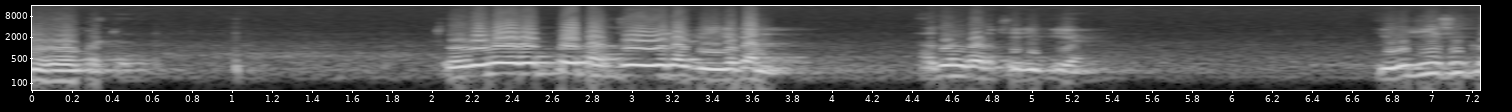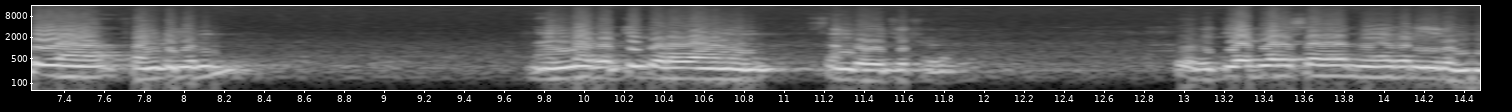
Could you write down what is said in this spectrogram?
അനുഭവപ്പെട്ടത്. തൊഴിലുറപ്പ് പദ്ധതിയുടെ വിഹിതം അതും കുറച്ചിരിക്കുകയാണ്. യു ജി സിക്കുള്ള ഫണ്ടിലും നല്ല വെട്ടിക്കുറവാണ് സംഭവിച്ചിട്ടുള്ളത്. വിദ്യാഭ്യാസ മേഖലയിലും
